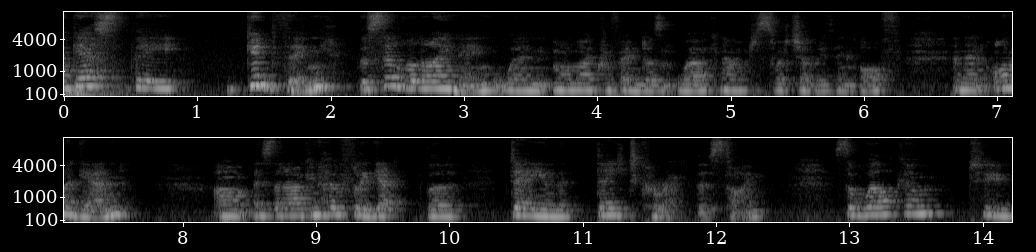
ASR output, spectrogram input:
I guess the good thing, the silver lining when my microphone doesn't work and I have to switch everything off and then on again, um, is that I can hopefully get the day and the date correct this time. So welcome to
